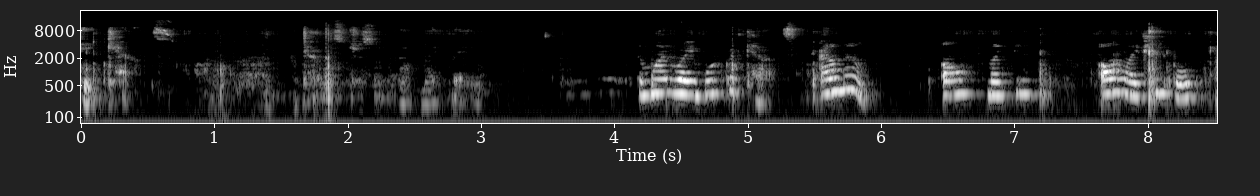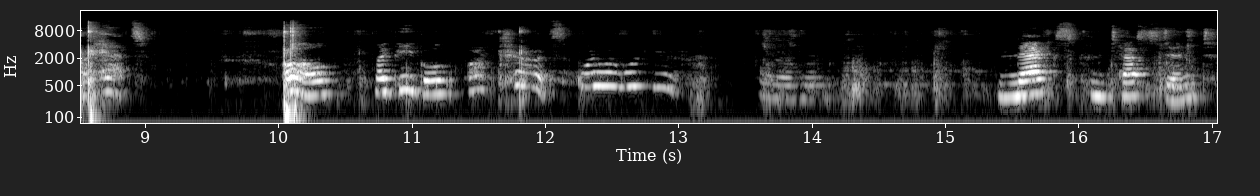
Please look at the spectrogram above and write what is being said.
hate cats. Cats just not my thing. And why do I work with cats? I don't know. All my people, all my people are cats. All my people are cats. Why do I work here? Whatever. Next contestant.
